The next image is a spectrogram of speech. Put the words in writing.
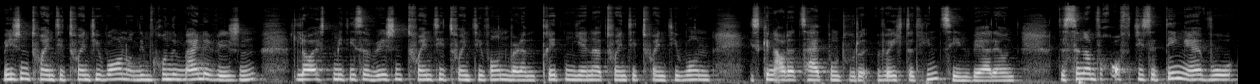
Vision 2021 und im Grunde meine Vision läuft mit dieser Vision 2021, weil am 3. Jänner 2021 ist genau der Zeitpunkt, wo ich dorthin ziehen werde. Und das sind einfach oft diese Dinge, wo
